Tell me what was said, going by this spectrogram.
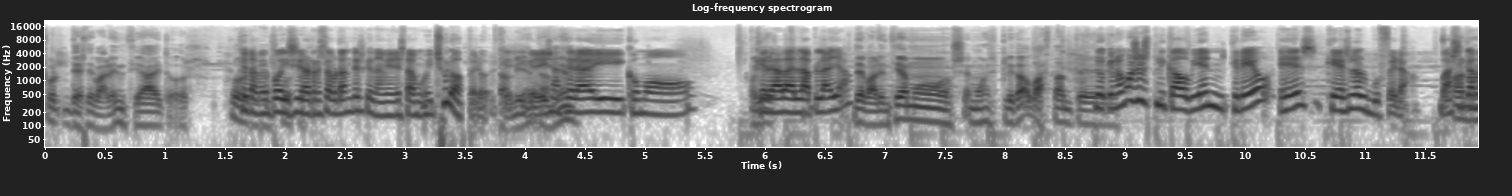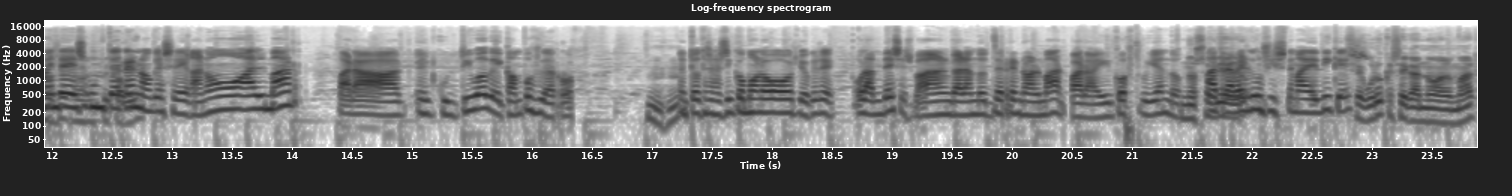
por- desde Valencia y todos. todas que también podéis ir a restaurantes que también están muy chulos, pero que También, si queréis también. hacer ahí como Oye, quedada en la playa. De Valencia hemos, hemos explicado bastante. Lo que no hemos explicado bien, creo, es que es la albufera. Básicamente Ah, no, es no un terreno bien. que se ganó al mar para el cultivo de campos de arroz. Entonces, así como los, yo qué sé, holandeses van ganando terreno al mar para ir construyendo No a través de un sistema de diques. Seguro que se ganó al mar.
